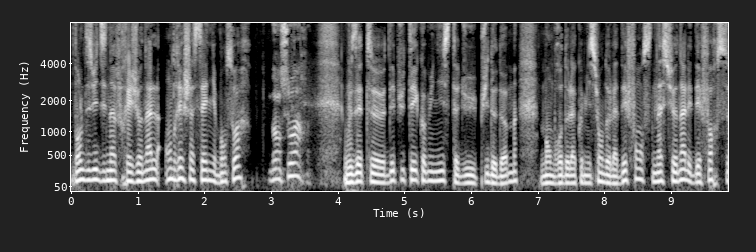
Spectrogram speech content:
dans le 18-19 régional, André Chassaigne. Bonsoir. Bonsoir. Vous êtes euh, député communiste du Puy-de-Dôme, membre de la commission de la défense nationale et des forces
